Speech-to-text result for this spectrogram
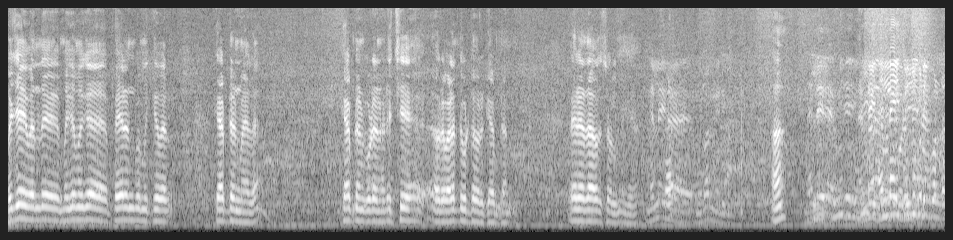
விஜய் வந்து மிக மிக பேரன்பு மிக்கவர் கேப்டன் மேலே. கேப்டன் கூட நடித்து அவரை வளர்த்து விட்ட ஒரு கேப்டன். வேறு ஏதாவது சொல்லுங்க. ஆ? நெல்லை தூத்துக்குடி போன்ற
